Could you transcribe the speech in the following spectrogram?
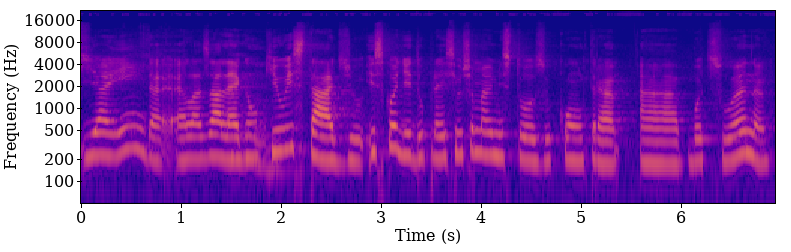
E ainda elas alegam hum. que o estádio escolhido para esse último amistoso contra a Botsuana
